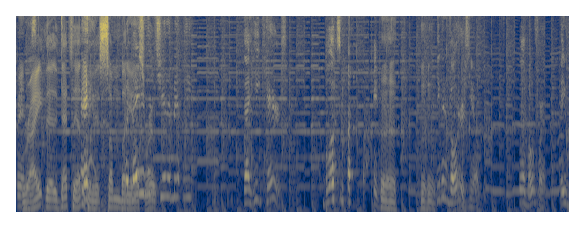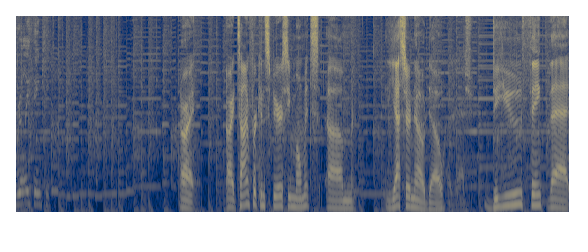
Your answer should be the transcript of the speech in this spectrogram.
Right? That's the other Hey, thing that but somebody they else wrote. legitimately, that he cares. Blows my mind. Even voters, you know, people that vote for him, they really think he. All right. All right. Time for conspiracy moments. Um, yes or no, Doe? oh gosh. Do you think that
